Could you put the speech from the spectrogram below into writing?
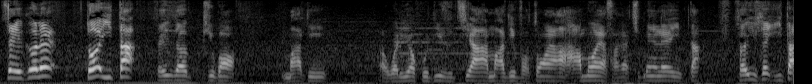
再过来到一带，侪是到譬如讲买点啊屋里要管点事体啊，买点服装啊、鞋帽呀啥个，基本上来一带。所以说一带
